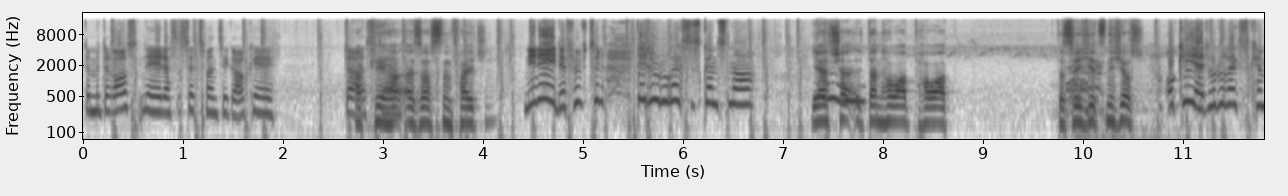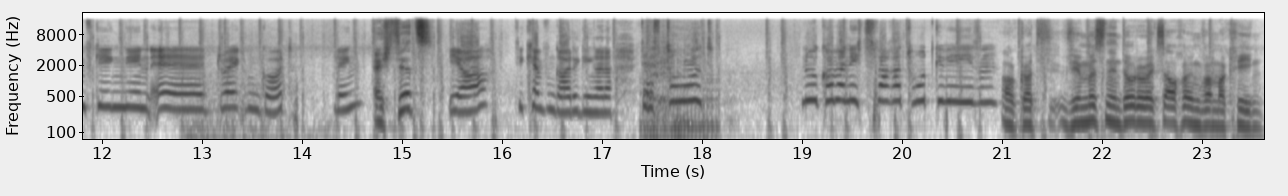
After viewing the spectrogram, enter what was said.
damit er raus... Nee, das ist der 20er, okay. Da ist Okay, also hast du einen falschen. Nee, nee, der 15... Der Dodorex ist ganz nah. Ja, scha- dann hau ab, hau ab. Das will ich jetzt nicht aus... Okay, der Dodorex kämpft gegen den, äh, Dragongott. Ling. Echt jetzt? Ja, die kämpfen gerade gegeneinander. Der ist tot. 0, nichts war er tot gewesen. Oh Gott, wir müssen den Dodorex auch irgendwann mal kriegen.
